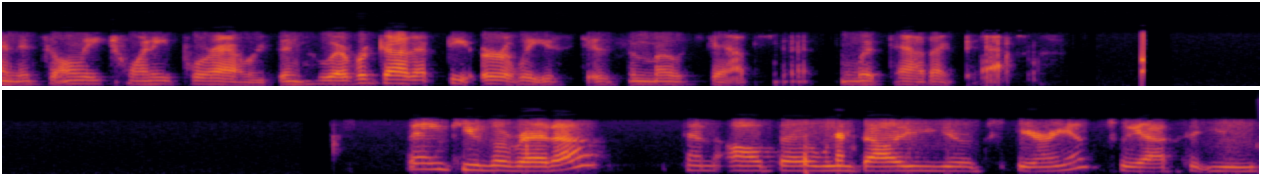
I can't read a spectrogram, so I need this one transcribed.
And it's only 24 hours. And whoever got up the earliest is the most abstinent. And with that, I pass. Thank you, Loretta. And although we value your experience, we ask that you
